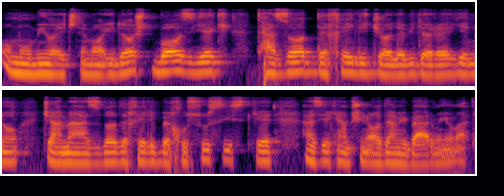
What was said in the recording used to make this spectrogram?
عمومی و اجتماعی داشت باز یک تضاد خیلی جالبی داره یه نوع جمع ازداد خیلی به خصوصی است که از یک همچین آدمی برمی اومد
